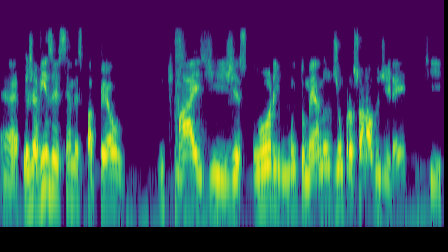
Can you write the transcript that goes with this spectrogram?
é, eu já vim exercendo esse papel muito mais de gestor e muito menos de um profissional do direito que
